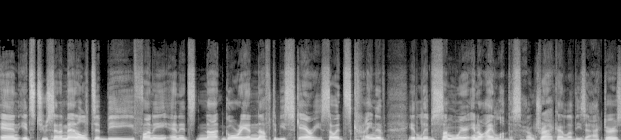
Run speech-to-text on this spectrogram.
And it's too sentimental to be funny, and it's not gory enough to be scary. So it's kind of it lives somewhere. You know, I love the soundtrack, I love these actors,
